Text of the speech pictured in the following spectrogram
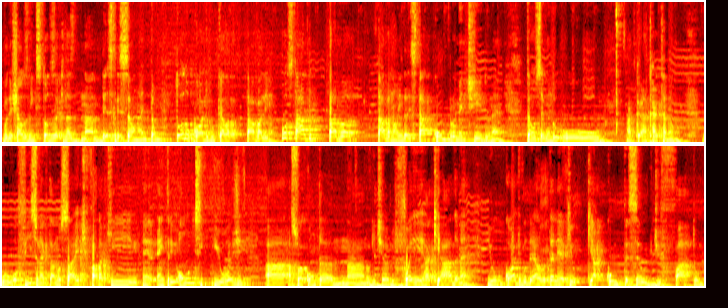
Vou deixar os links todos aqui na, na descrição, né? Então, todo o código que ela tava ali postado, tava, tava não, ainda está comprometido, né? Então, segundo o a, a carta não, o ofício, né, que está no site, fala que é, entre ontem e hoje a, a sua conta na, no GitHub foi hackeada, né? E o código dela, vou até ler aqui o que aconteceu de fato.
